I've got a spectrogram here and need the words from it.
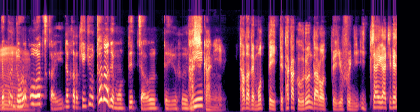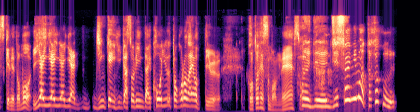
い、やっぱり泥棒扱い、だから結局、ただで持ってっちゃうっていうふうに。ただで持って行って高く売るんだろうっていうふうに言っちゃいがちですけれども、いやいやいやいや、人件費、ガソリン代、こういうところだよっていうことですもんね。はい。で、実際にまあ高く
